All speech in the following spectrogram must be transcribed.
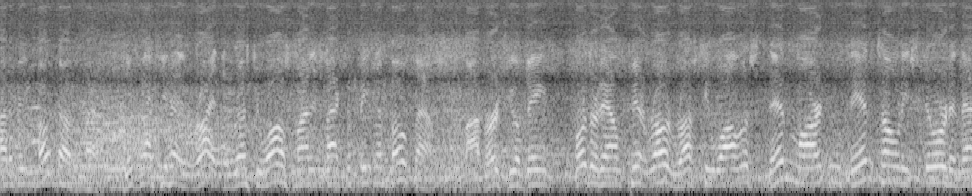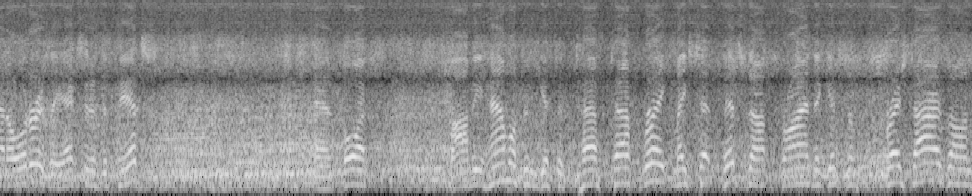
might have beaten both of them out. Looks like you had it right. The Rusty Wallace might in fact have beaten them both out. By virtue of being further down pit road, Rusty Wallace, then Martin, then Tony Stewart in that order as they exited the pits. And boy, Bobby Hamilton gets a tough, tough break, makes that pit stop trying to get some fresh tires on,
